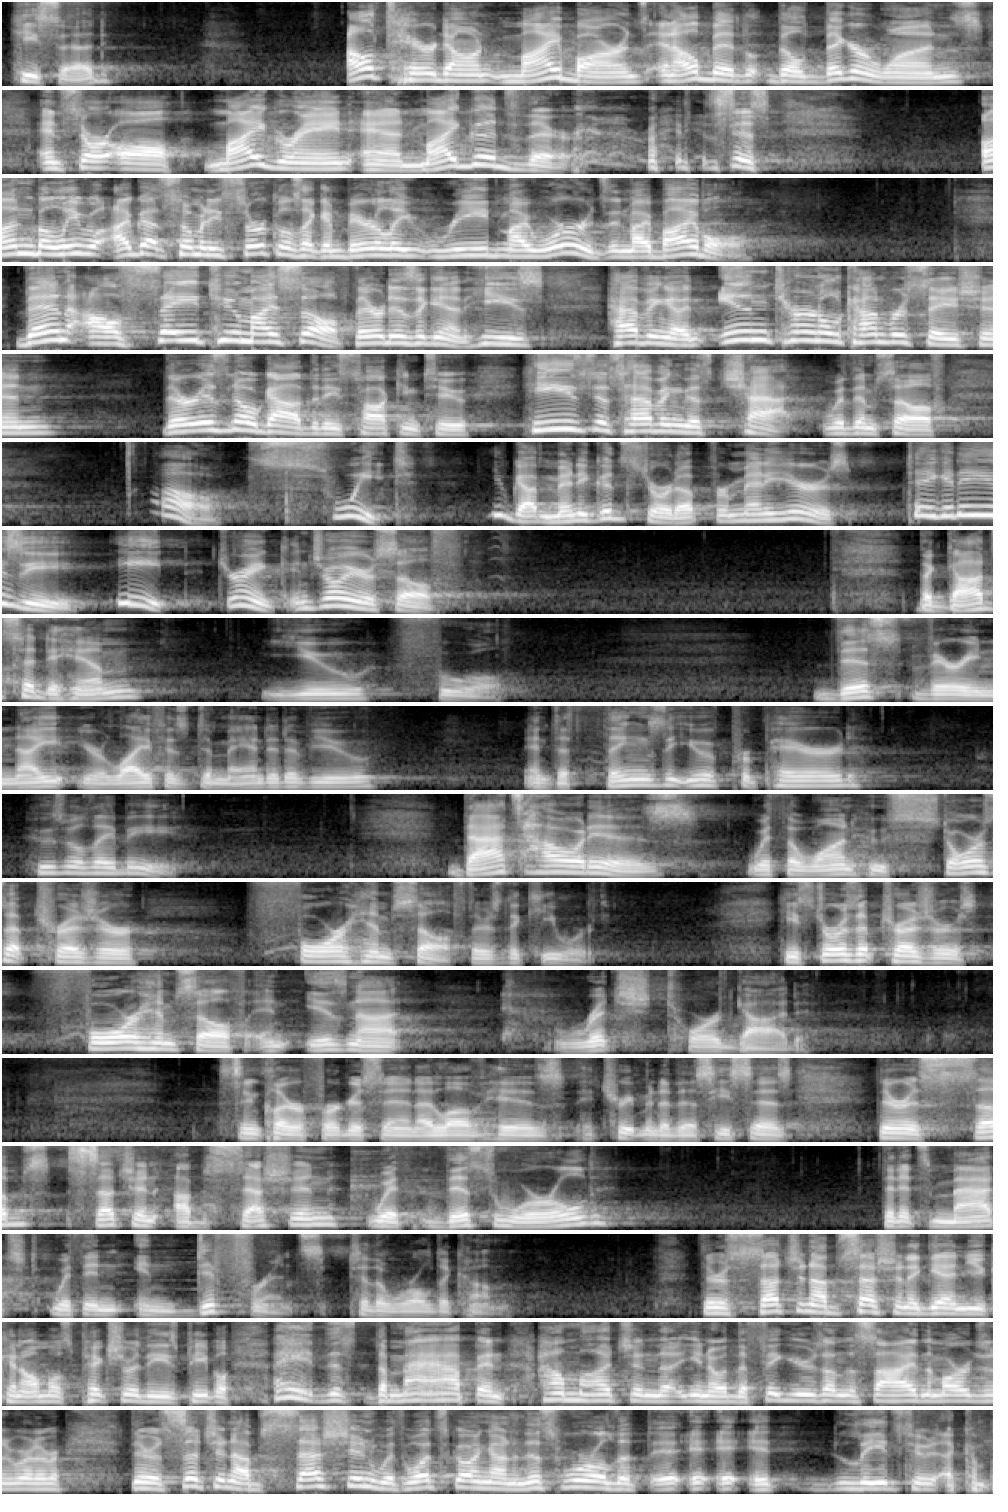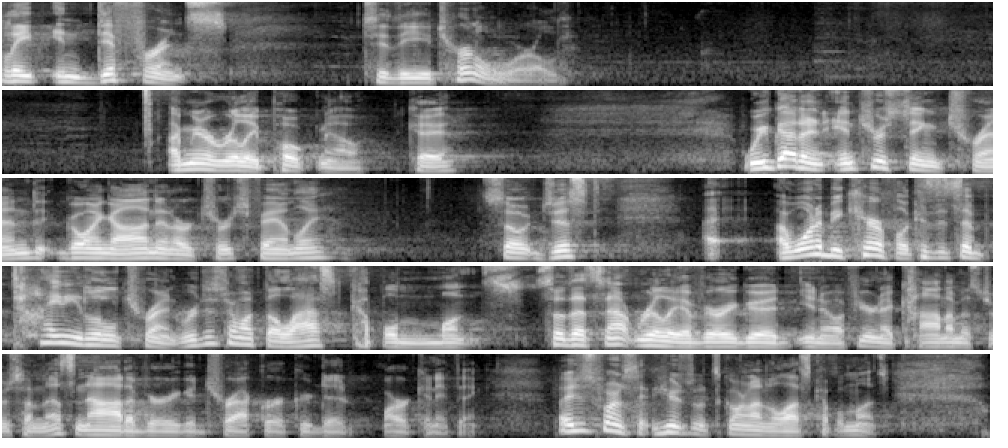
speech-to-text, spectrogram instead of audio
he said. I'll tear down my barns and I'll build bigger ones and store all my grain and my goods there. right? It's just unbelievable. I've got so many circles I can barely read my words in my Bible. Then I'll say to myself, there it is again. He's having an internal conversation. There is no God that he's talking to. He's just having this chat with himself. Oh, sweet. You've got many goods stored up for many years. Take it easy. Eat, drink, enjoy yourself. But God said to him, You fool. This very night your life is demanded of you, and the things that you have prepared, whose will they be? That's how it is with the one who stores up treasure for himself. There's the key word. He stores up treasures for himself and is not rich toward God. Sinclair Ferguson, I love his treatment of this. He says, There is sub- such an obsession with this world that it's matched with an indifference to the world to come. There's such an obsession. Again, you can almost picture these people. Hey, this the map and how much and the you know the figures on the side and the margins or whatever. There's such an obsession with what's going on in this world that it, it, it leads to a complete indifference to the eternal world. I'm going to really poke now. Okay. We've got an interesting trend going on in our church family. So just I want to be careful because it's a tiny little trend. We're just talking about the last couple months. So that's not really a very good, you know, if you're an economist or something, that's not a very good track record to mark anything. But I just want to say here's what's going on in the last couple months.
